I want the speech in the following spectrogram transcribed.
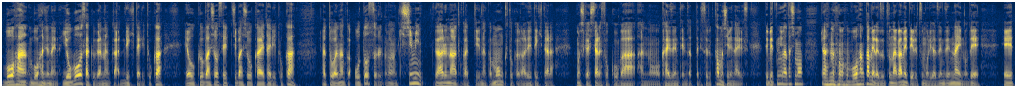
防犯、防犯じゃないな、予防策がなんかできたりとか、え置く場所、設置場所を変えたりとか、あとはなんか音するのか、きしみがあるなとかっていうなんか文句とかが出てきたら、もしかしたらそこが、あの、改善点だったりするかもしれないです。で、別に私も、あの、防犯カメラずっと眺めてるつもりは全然ないので、えー、っ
